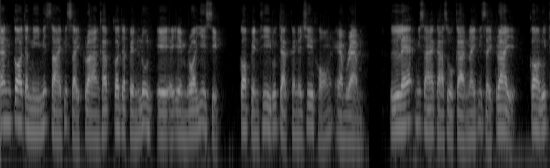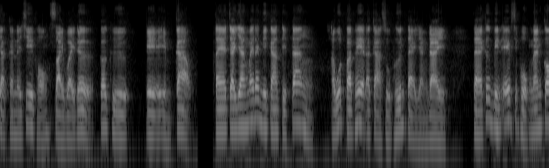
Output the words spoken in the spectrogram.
นั้นก็จะมีมิสไซล์พิสัยกลางครับ ก็จะเป็นรุ่น AIM 120 ก็เป็นที่รู้จักกันในชื่อของ AMRAAM และมิสไซล์อากาศสู่อากาศในพิสัยใกล้ ก็รู้จักกันในชื่อของ s i w i d e r ก็คือ AIM 9 แต่จะยังไม่ได้มีการติดตั้งอาวุธประเภทอากาศสู่พื้นแต่อย่างใด แต่เครื่องบิน F16 นั้นก็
